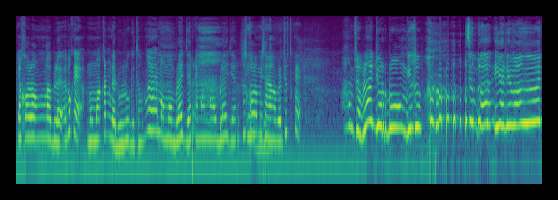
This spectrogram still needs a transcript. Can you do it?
ya kalau nggak belajar apa kayak mau makan nggak dulu gitu. Nggak emang mau belajar emang mau belajar. Terus Ya kalau misalnya nggak belajar tuh kayak ah bisa belajar dong gitu. Sumpah iya aneh banget.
